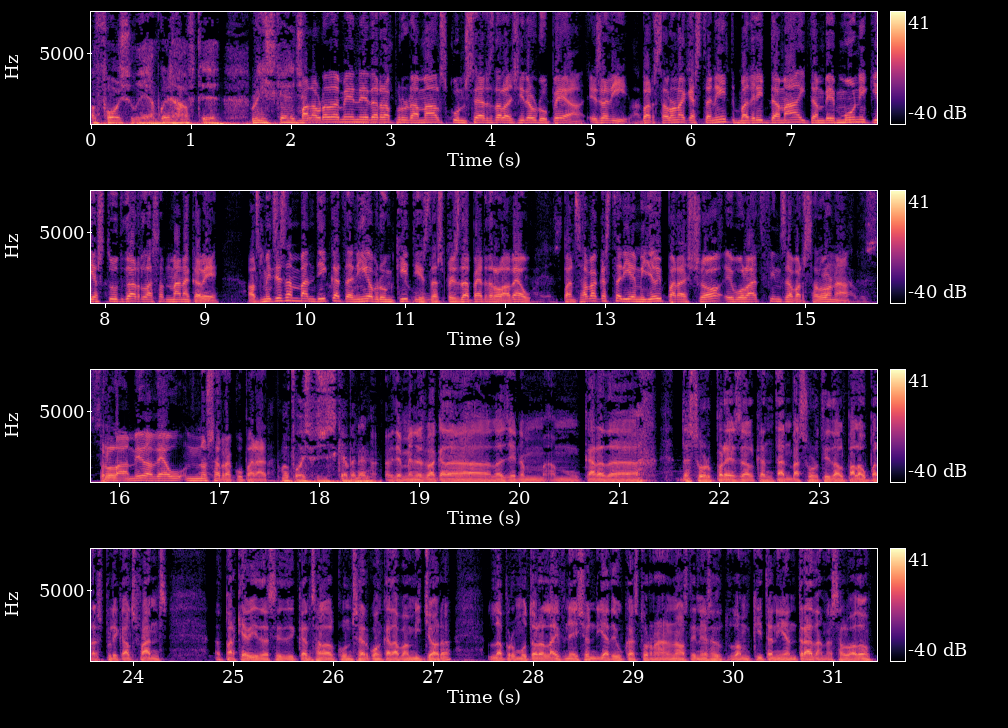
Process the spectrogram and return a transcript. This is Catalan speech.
Unfortunately, I'm going to have to reschedule. Malauradament he de reprogramar els concerts de la gira europea, és a dir, Barcelona aquesta nit, Madrid demà i també Múnich i Stuttgart la setmana que ve. Els metges em van dir que tenia bronquitis després de perdre la veu. Pensava que estaria millor i per això he volat fins a Barcelona, però la meva veu no s'ha recuperat. My voice was just giving in. Evidentment es va quedar la gent amb, amb cara de, de sorpresa. El cantant va sortir del Palau per explicar als fans per què havia decidit cancel·lar el concert quan quedava mitja hora. La promotora Live Nation ja diu que es tornaran els diners a tothom qui tenia entrada, Ana Salvador.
